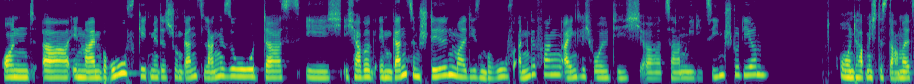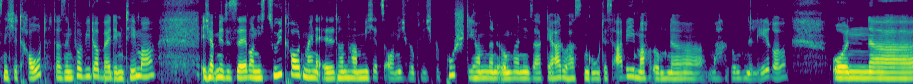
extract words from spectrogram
Und äh, in meinem Beruf geht mir das schon ganz lange so, dass ich, ich habe im ganz im Stillen mal diesen Beruf angefangen. Eigentlich wollte ich äh, Zahnmedizin studieren und habe mich das damals nicht getraut. Da sind wir wieder bei dem Thema. Ich habe mir das selber nicht zugetraut. Meine Eltern haben mich jetzt auch nicht wirklich gepusht. Die haben dann irgendwann gesagt, ja, du hast ein gutes Abi, mach irgendeine, mach irgendeine Lehre und äh,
